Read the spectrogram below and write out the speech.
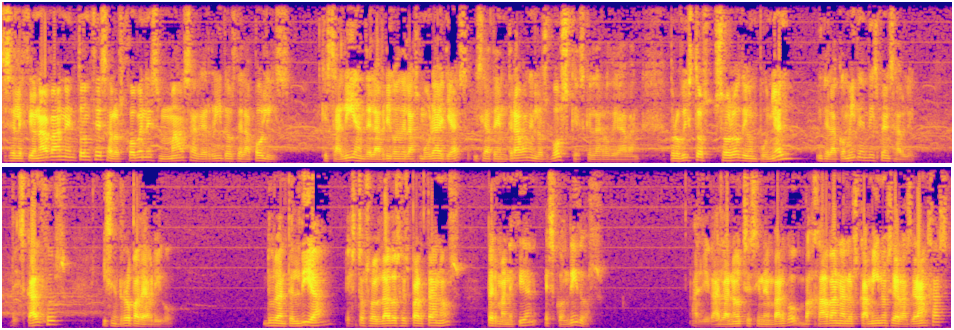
Se seleccionaban entonces a los jóvenes más aguerridos de la polis, que salían del abrigo de las murallas y se adentraban en los bosques que la rodeaban, provistos solo de un puñal y de la comida indispensable, descalzos y sin ropa de abrigo. Durante el día, estos soldados espartanos permanecían escondidos. Al llegar la noche, sin embargo, bajaban a los caminos y a las granjas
